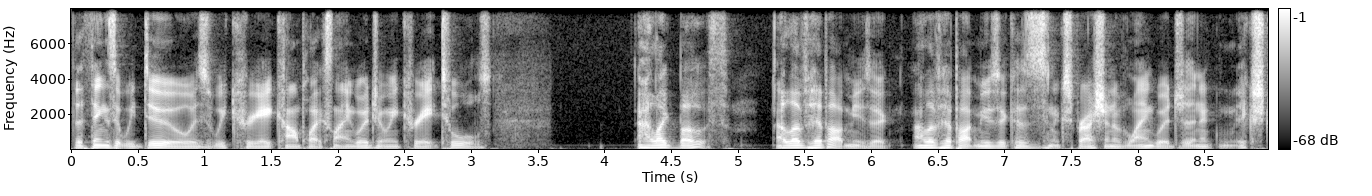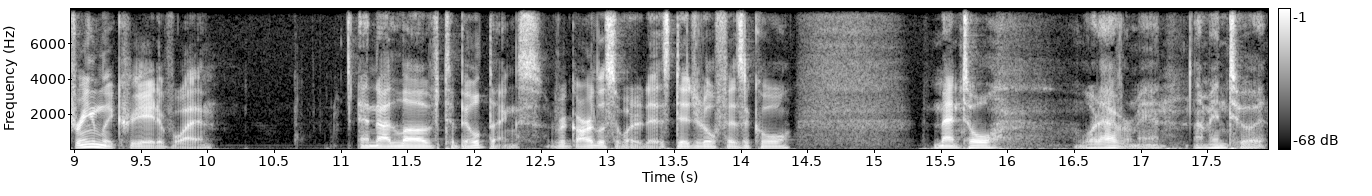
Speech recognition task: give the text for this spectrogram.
the things that we do is we create complex language and we create tools. I like both. I love hip hop music. I love hip hop music because it's an expression of language in an extremely creative way. And I love to build things, regardless of what it is digital, physical, mental, whatever, man. I'm into it.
